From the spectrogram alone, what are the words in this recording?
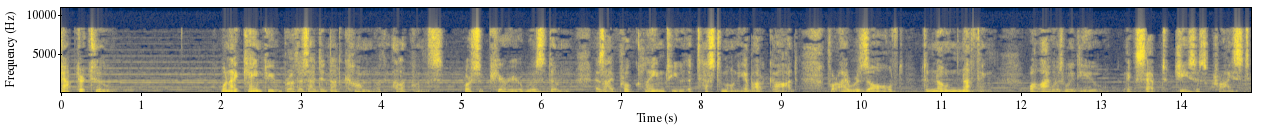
Chapter 2 When I came to you, brothers, I did not come with eloquence or superior wisdom as I proclaimed to you the testimony about God, for I resolved to know nothing while I was with you except Jesus Christ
